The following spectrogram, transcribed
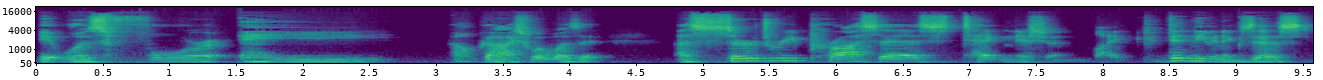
it was for a oh gosh, what was it? A surgery process technician. Like didn't even exist.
